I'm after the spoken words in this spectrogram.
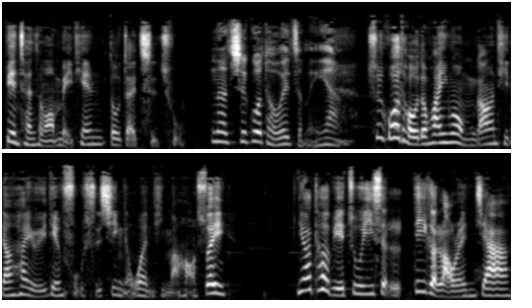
变成什么？每天都在吃醋。那吃过头会怎么样？吃过头的话，因为我们刚刚提到它有一点腐蚀性的问题嘛，哈，所以你要特别注意是。第一个，老人家，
